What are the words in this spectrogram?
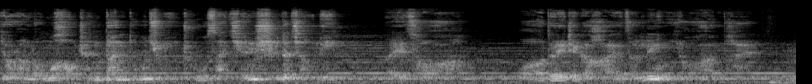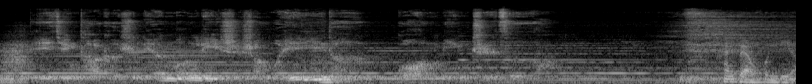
要让龙浩辰单独去领初赛前十的奖励。没错我对这个孩子另有安排毕竟他可是联盟历史上唯一的光明之子啊。还不要昏掉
